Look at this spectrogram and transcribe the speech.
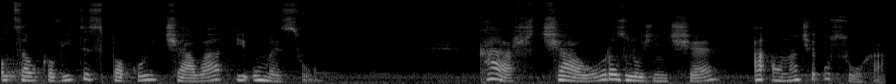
o całkowity spokój ciała i umysłu. Każ ciału rozluźnić się, a ono cię usłucha.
